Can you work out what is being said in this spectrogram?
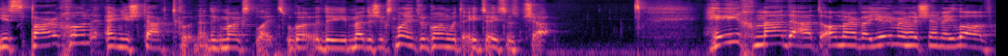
yisparchun, and yishtaktkun. And the Gemara explains. Go, the Medrash explains. We're going with the Eitz pshat. Heich at Omar vayomer Hashem Elov.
